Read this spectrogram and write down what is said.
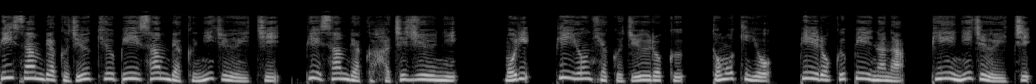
P319、P321、P382、森、P416、ともきよ、P6、P7、P21。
